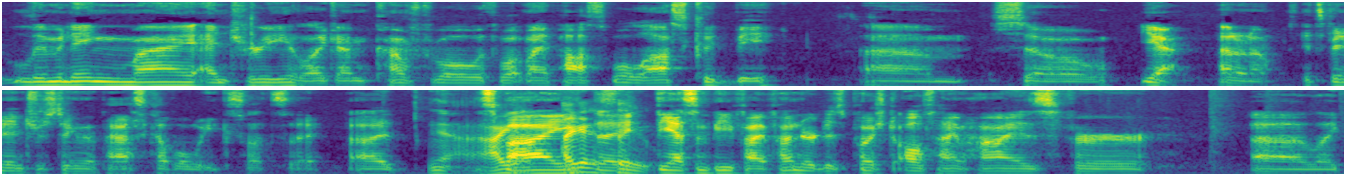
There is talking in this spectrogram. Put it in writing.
limiting my entry. Like I'm comfortable with what my possible loss could be. Um, so yeah, I don't know. It's been interesting the past couple weeks. Let's say. Uh, Yeah, I Spy, I gotta the, say- the S and P 500 has pushed all time highs for uh, like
